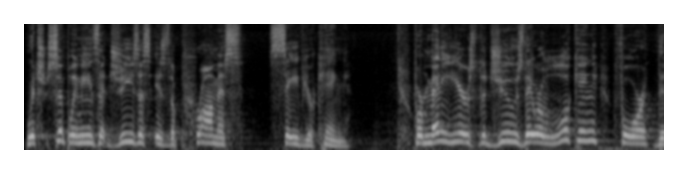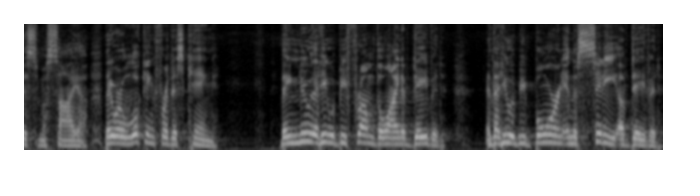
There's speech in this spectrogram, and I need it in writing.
which simply means that Jesus is the promised Savior King. For many years, the Jews, they were looking for this Messiah. They were looking for this king. They knew that he would be from the line of David and that he would be born in the city of David.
